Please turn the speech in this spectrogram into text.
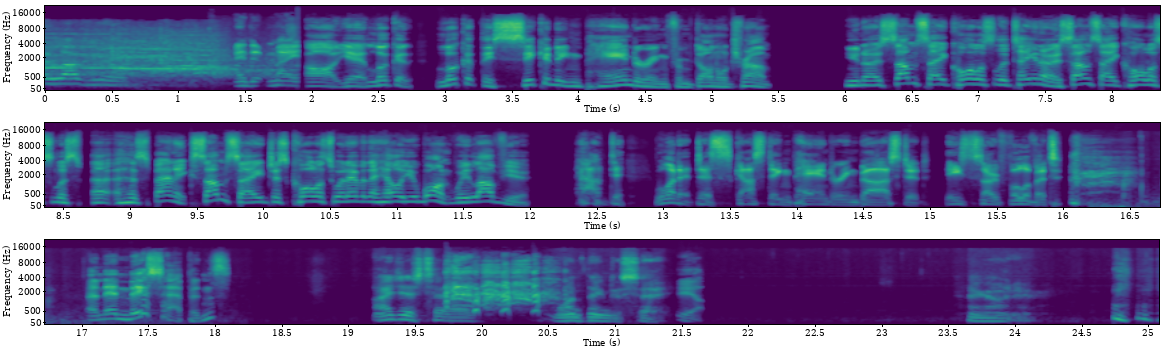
We love you. And it may. Oh yeah, look at look at this sickening pandering from Donald Trump. You know, some say call us Latino, some say call us uh, Hispanic, some say just call us whatever the hell you want. We love you. How di- what a disgusting pandering bastard. He's so full of it. and then this happens. I just have one thing to say. Yeah. Hang on here.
